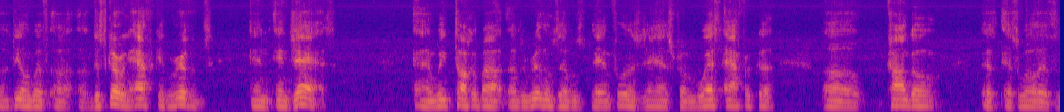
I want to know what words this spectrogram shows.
uh, dealing with uh, uh, discovering African rhythms in, in jazz. And we talk about uh, the rhythms that was that influenced jazz from West Africa, Congo, as, as well as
